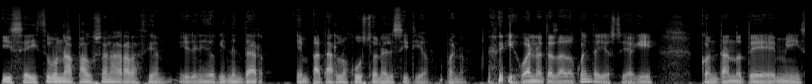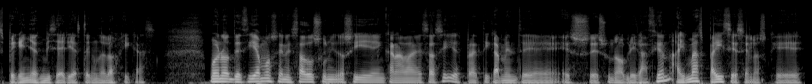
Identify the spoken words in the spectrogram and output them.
y se hizo una pausa en la grabación y he tenido que intentar empatarlo justo en el sitio. Bueno, igual no te has dado cuenta, yo estoy aquí contándote mis pequeñas miserias tecnológicas. Bueno, decíamos en Estados Unidos y en Canadá es así, es prácticamente es, es una obligación. Hay más países en los que,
